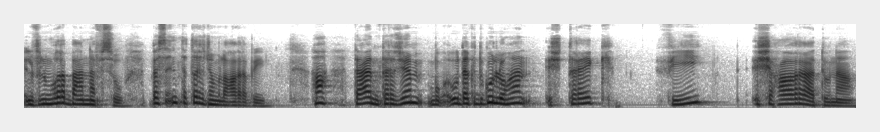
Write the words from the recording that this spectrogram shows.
اللي في المربع نفسه. بس أنت ترجم العربي. ها تعال نترجم. بدك تقول له هان اشترك في إشعاراتنا.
